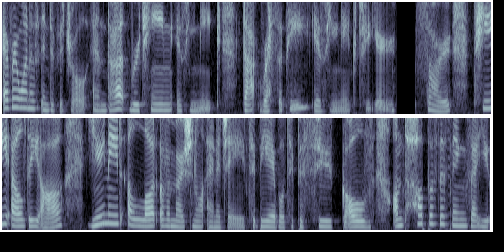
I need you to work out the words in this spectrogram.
everyone is individual, and that routine is unique. That recipe is unique to you. So, TLDR, you need a lot of emotional energy to be able to pursue goals on top of the things that you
